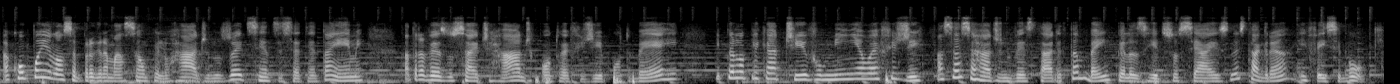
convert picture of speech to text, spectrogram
Acompanhe nossa programação pelo rádio nos 870m, através do site radio.fg.br e pelo aplicativo Minha UFG. Acesse a Rádio Universitária também pelas redes sociais no Instagram e Facebook.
